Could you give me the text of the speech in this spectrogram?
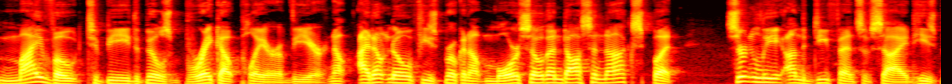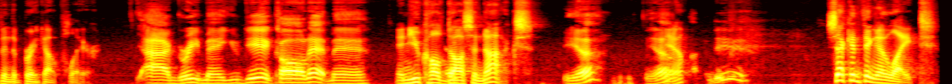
my vote to be the Bills' breakout player of the year. Now, I don't know if he's broken out more so than Dawson Knox, but certainly on the defensive side, he's been the breakout player. I agree, man. You did call that, man. And you called Dawson Knox. Yeah, yeah, Yeah. I did. Second thing I liked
